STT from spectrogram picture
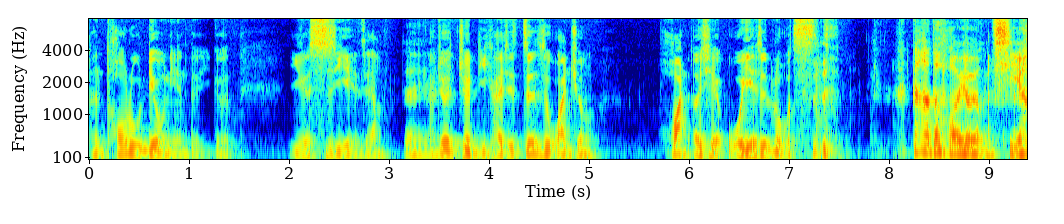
很投入六年的一个一个事业，这样，对，就就离开，就真的是完全换，而且我也是裸辞。大家都好有勇气啊！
